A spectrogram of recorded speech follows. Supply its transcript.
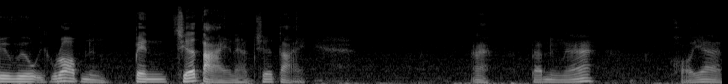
รีวิวอีกรอบหนึ่ง เป็นเชื้อตายนะครับ เชื้อตาย อะ แป๊บหนึ่งนะ ขออนุญาต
